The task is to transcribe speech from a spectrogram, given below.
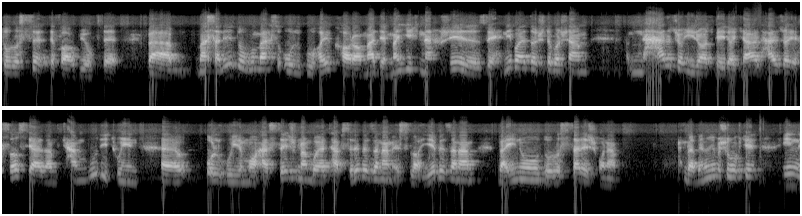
درسته اتفاق بیفته. و مسئله دوم بحث الگوهای کارآمده من یک نقشه ذهنی باید داشته باشم. هر جا ایراد پیدا کرد هر جا احساس کردم کمبودی تو این الگوی ما هستش من باید تبصره بزنم اصلاحیه بزنم و اینو درسترش کنم. و به نوعی گفت که این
